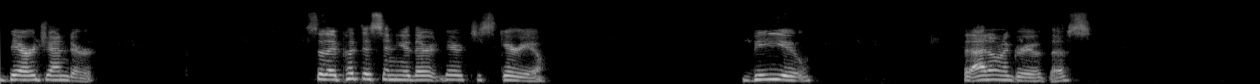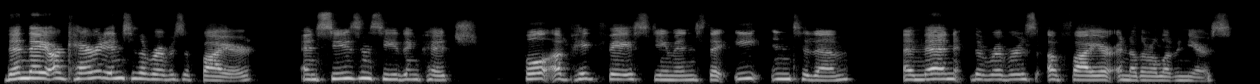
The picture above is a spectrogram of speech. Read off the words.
their gender so they put this in here. They're there to scare you. Be you. But I don't agree with this. Then they are carried into the rivers of fire and seas and seething pitch, full of pig faced demons that eat into them, and then the rivers of fire another 11 years.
